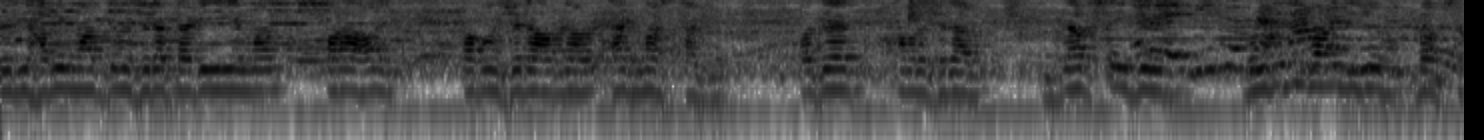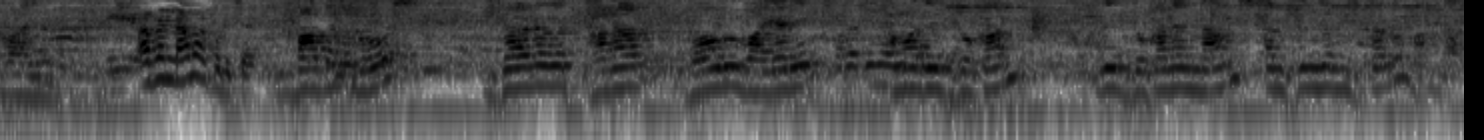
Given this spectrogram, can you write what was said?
যদি হাবের মাধ্যমে সেটা প্যাকেজিংয়ের করা হয় তখন সেটা আপনার এক মাস থাকে। অতএব আমরা সেটা ব্যবসা হিসেবে বৈদেশিক বাণিজ্য হিসেবে ব্যবসা করা যাবে। আপনার নাম আর পরিচয়? বাবলু ঘোষ জয়নগর থানার বড়ু বাজারে আমাদের দোকান। আমাদের দোকানের নাম শ্যামসুন্দর মিষ্টান্ন ভাণ্ডার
